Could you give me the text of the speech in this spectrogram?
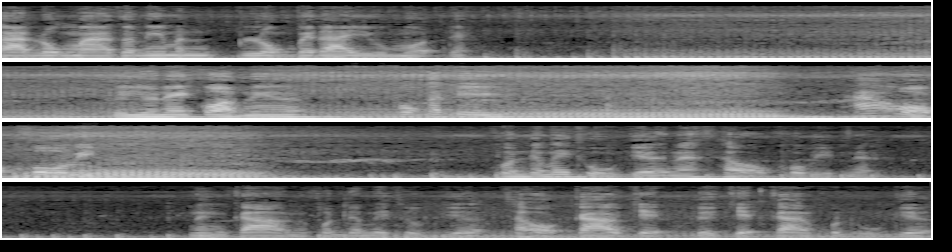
การลงมาตัวนี้มันลงไปได้อยู่หมดเนี่ยคืออยู่ในกรอบนี้ปกติ ถ้าออกโควิด คนจะไม่ถูกเยอะนะ ถ้าออกโควิดนะหนึ่งเก้าเนี่ยคนจะไม่ถูกเยอะ ถ้าออกเก้าเจ็ดหรือเจ็ดเก้าคนถูกเยอะ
